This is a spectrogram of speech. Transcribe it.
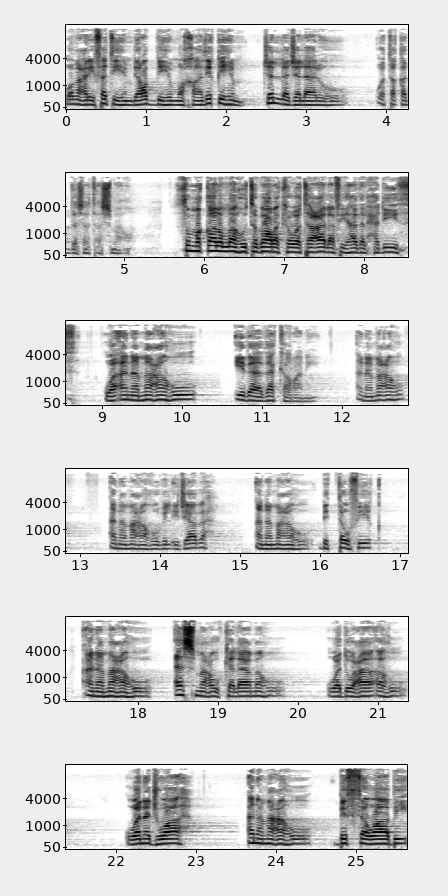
ومعرفتهم بربهم وخالقهم جل جلاله وتقدست أسماؤه. ثم قال الله تبارك وتعالى في هذا الحديث وأنا معه إذا ذكرني. أنا معه أنا معه بالإجابة أنا معه بالتوفيق أنا معه أسمع كلامه ودعاءه ونجواه أنا معه بالثواب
